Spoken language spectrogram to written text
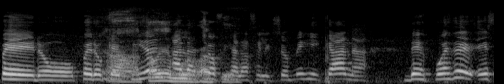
pero, pero que Ah, pidan a la rápido. Chofi, a la selección mexicana, después de... Es,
